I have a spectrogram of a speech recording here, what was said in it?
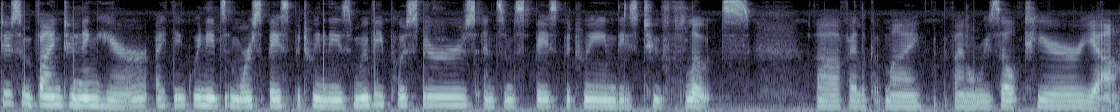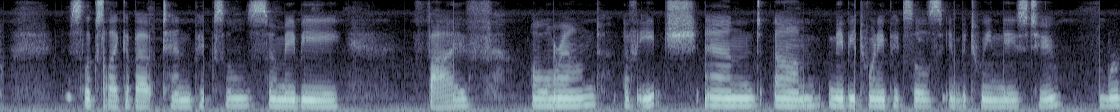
do some fine tuning here. I think we need some more space between these movie posters and some space between these two floats. Uh, if I look at my final result here, yeah, this looks like about 10 pixels, so maybe five all around of each, and um, maybe 20 pixels in between these two. We're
